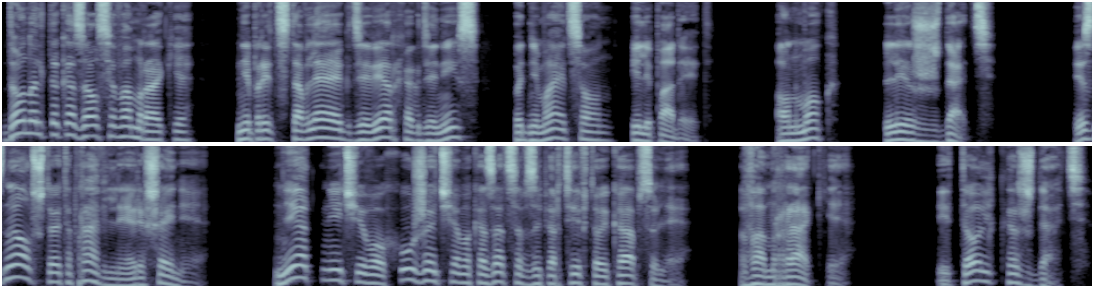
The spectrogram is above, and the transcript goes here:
Дональд оказался во мраке, не представляя, где верх, а где низ, поднимается он или падает. Он мог лишь ждать. И знал, что это правильное решение. Нет ничего хуже, чем оказаться в заперти в той капсуле во мраке и только ждать.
